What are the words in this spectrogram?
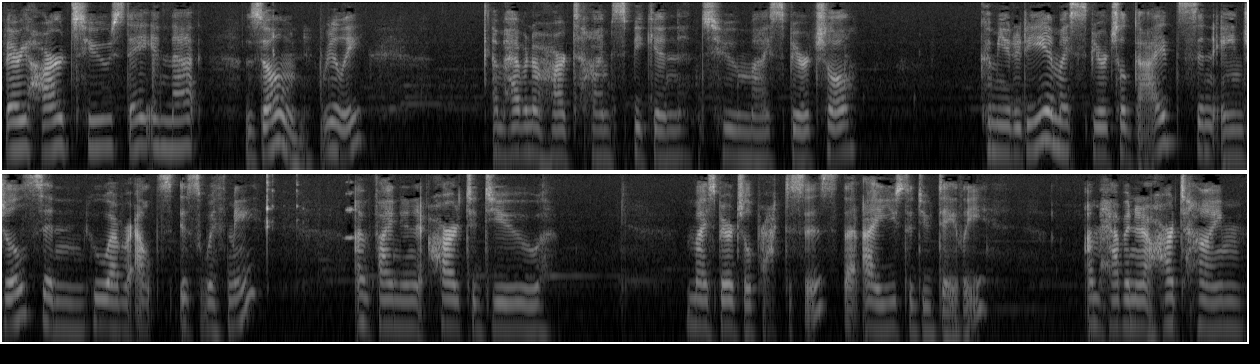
very hard to stay in that zone, really. I'm having a hard time speaking to my spiritual community and my spiritual guides and angels and whoever else is with me. I'm finding it hard to do my spiritual practices that I used to do daily. I'm having a hard time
